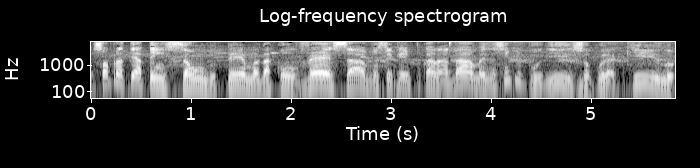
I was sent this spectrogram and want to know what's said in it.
só pra ter atenção do tema, da conversa, ah, você quer ir pro Canadá, mas é sempre por isso ou por aquilo,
